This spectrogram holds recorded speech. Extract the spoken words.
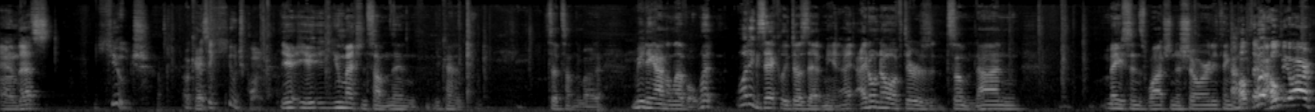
and that's huge. Okay. That's a huge point. You, you, you mentioned something, and you kind of said something about it. Meeting on a level. What what exactly does that mean? I, I don't know if there's some non Masons watching the show or anything. I hope, that, I hope you are.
